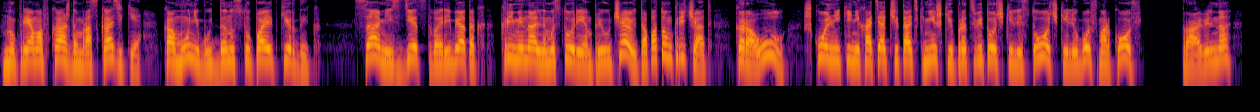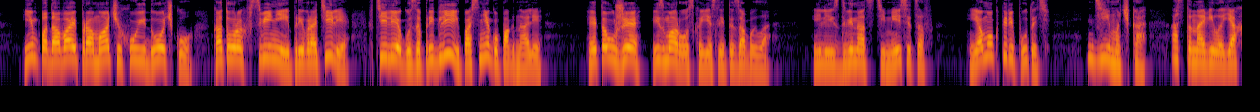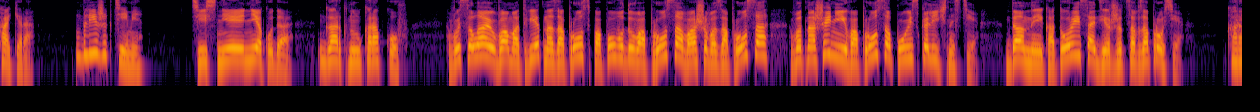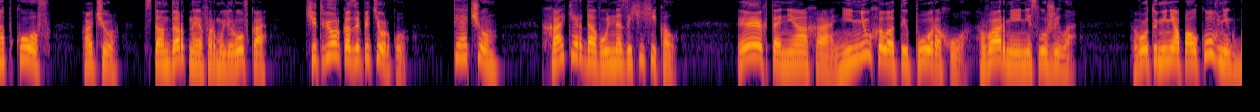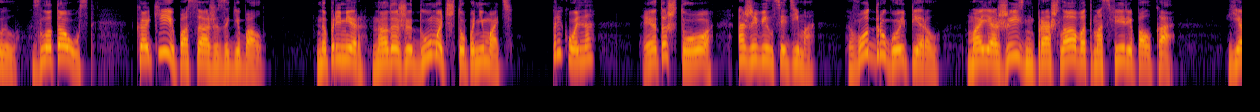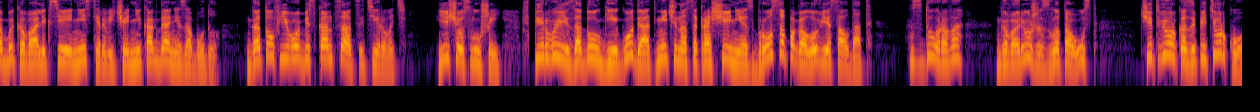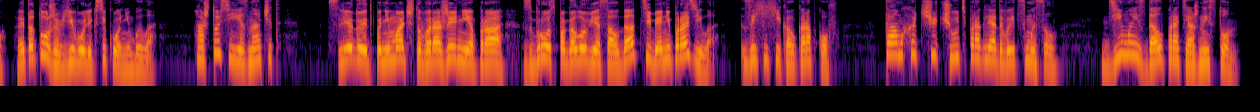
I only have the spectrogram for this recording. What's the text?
Ну прямо в каждом рассказике кому-нибудь да наступает кирдык. Сами с детства ребяток криминальным историям приучают, а потом кричат «Караул!» Школьники не хотят читать книжки про цветочки-листочки, любовь-морковь. Правильно, им подавай про мачеху и дочку, которых в свиней превратили, в телегу запрягли и по снегу погнали. Это уже из морозка, если ты забыла. Или из 12 месяцев. Я мог перепутать. «Димочка», — остановила я хакера. «Ближе к теме». «Теснее некуда», — гаркнул Коробков. «Высылаю вам ответ на запрос по поводу вопроса вашего запроса в отношении вопроса поиска личности, данные которой содержатся в запросе». «Коробков!» «А чё? Стандартная формулировка. Четверка за пятерку». «Ты о чем?» Хакер довольно захихикал. «Эх, Таняха, не нюхала ты пороху, в армии не служила. Вот у меня полковник был, Златоуст. Какие пассажи загибал? Например, надо же думать, что понимать». «Прикольно». «Это что?» – оживился Дима. «Вот другой перл. Моя жизнь прошла в атмосфере полка. Я Быкова Алексея Нестеровича никогда не забуду. Готов его без конца цитировать. Еще слушай. Впервые за долгие годы отмечено сокращение сброса поголовья солдат. Здорово. Говорю же, Златоуст. Четверка за пятерку – это тоже в его лексиконе было. А что сие значит? Следует понимать, что выражение про «сброс поголовья солдат» тебя не поразило. Захихикал Коробков. Там хоть чуть-чуть проглядывает смысл. Дима издал протяжный стон.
